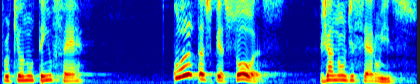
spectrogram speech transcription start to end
porque eu não tenho fé. Quantas pessoas já não disseram isso?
